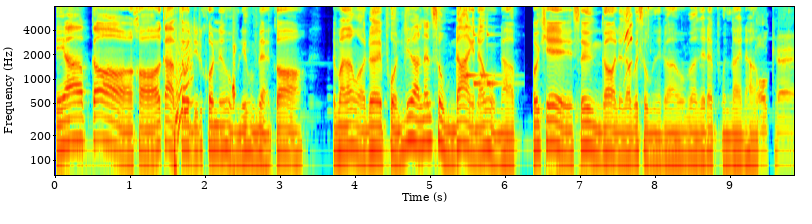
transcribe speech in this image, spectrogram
เอ้ครับก็ขอกราบสวัสดีทุกคนนะผมวันนี้ผมเนี่ยก็จะมาเล่าด้วยผลที่เรานั้นสุ่มได้นะผมนะครับ โอเค ซึ่งก็เดี๋ยวเราไปสุ่มเลยดีกว่าว่าเราจะได้ผลอะไรนะครับ Okay.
